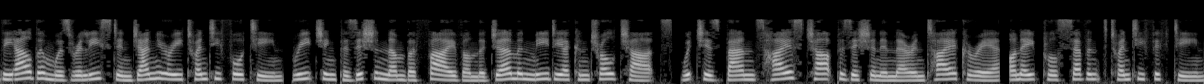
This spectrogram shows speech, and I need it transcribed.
The album was released in January 2014, reaching position number 5 on the German media control charts, which is band's highest chart position in their entire career. On April 7, 2015,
